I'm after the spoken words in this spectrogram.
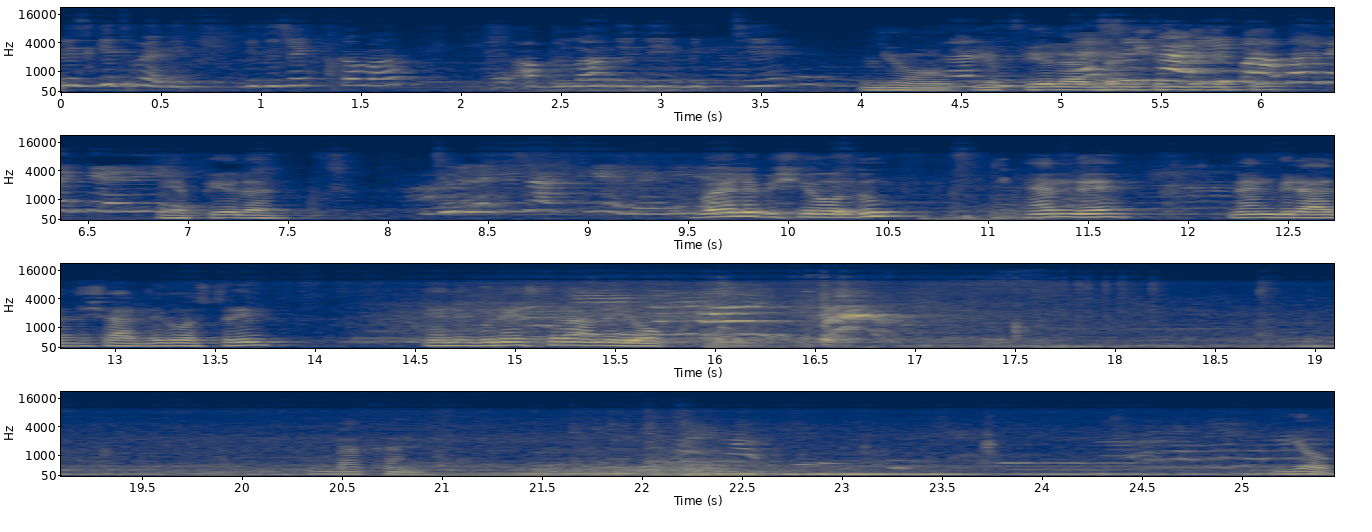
Biz gitmedik. Gidecektik ama e, Abdullah dedi bitti. Yok Herkes- yapıyorlar. Ben şimdi gittim. Baba da geliyor. Yapıyorlar. Böyle bir şey oldu. Hem de ben biraz dışarıda göstereyim. Yani güneş falan da yok. Bakın. Yok.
